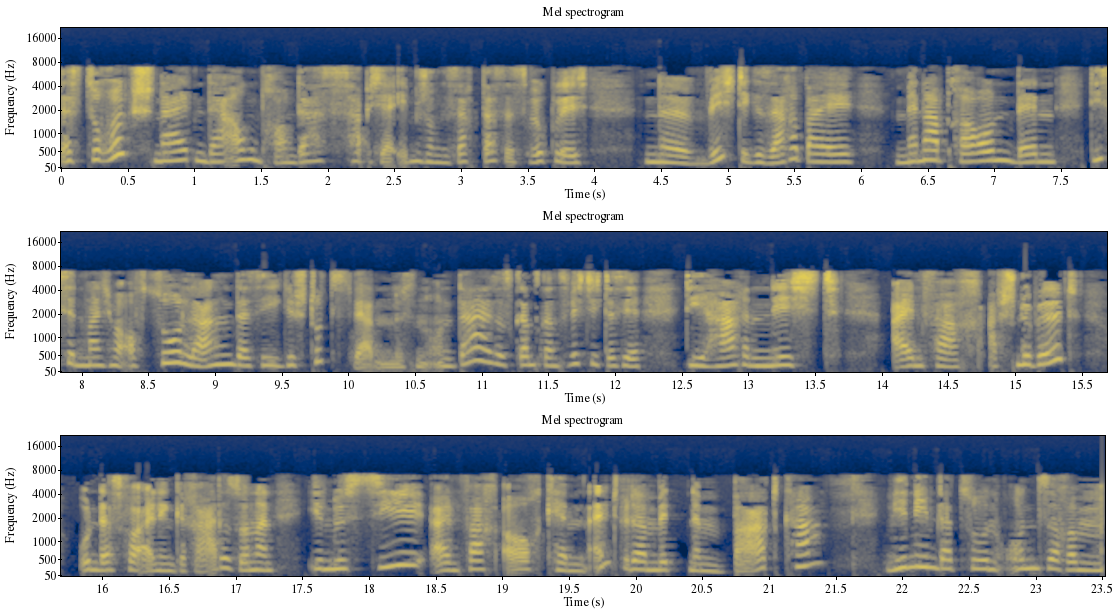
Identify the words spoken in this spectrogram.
Das Zurückschneiden der Augenbrauen, das habe ich ja eben schon gesagt, das ist wirklich eine wichtige Sache bei Männerbrauen, denn die sind manchmal oft so lang, dass sie gestutzt werden müssen. Und da ist es ganz, ganz wichtig, dass ihr die Haare nicht einfach abschnüppelt und das vor allen Dingen gerade, sondern ihr müsst sie einfach auch kämmen. Entweder mit einem Bartkamm. Wir nehmen dazu in unserem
